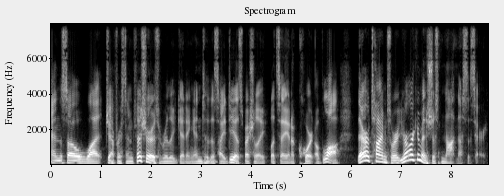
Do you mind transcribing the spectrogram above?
And so, what Jefferson Fisher is really getting into this idea, especially, let's say, in a court of law, there are times where your argument is just not necessary.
